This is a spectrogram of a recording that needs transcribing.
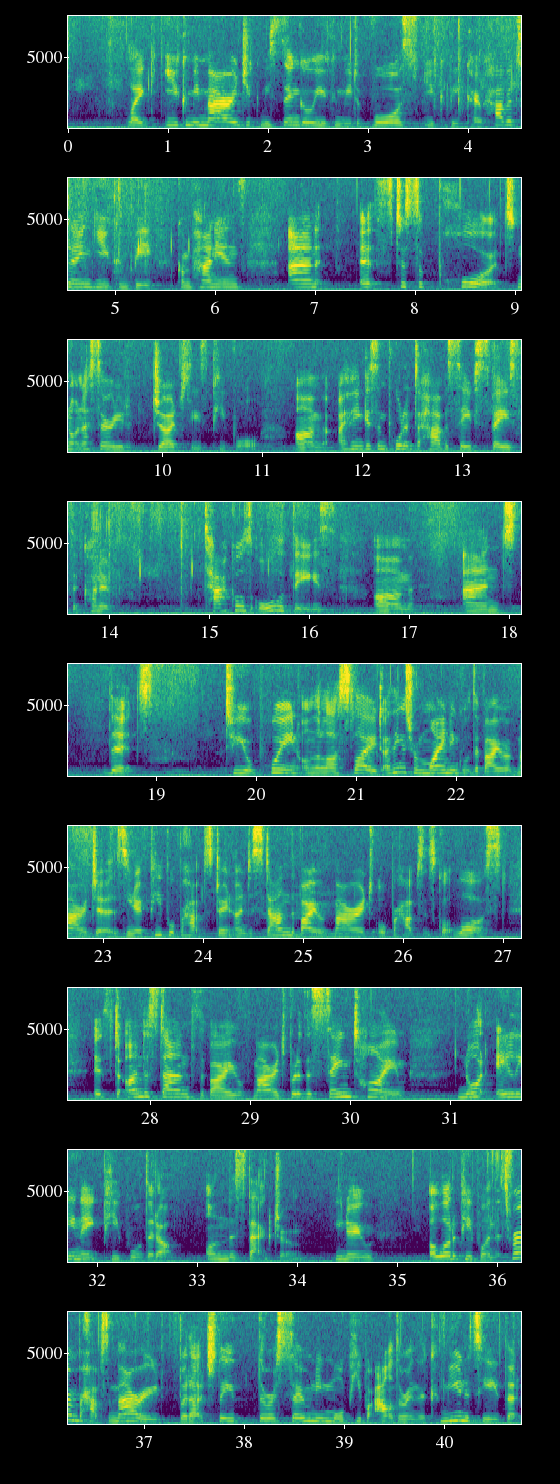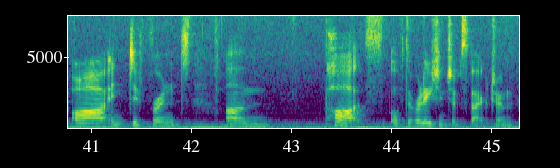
Like, you can be married, you can be single, you can be divorced, you can be cohabiting, you can be companions, and it's to support, not necessarily to judge these people. Um, I think it's important to have a safe space that kind of tackles all of these, um, and that to your point on the last slide, I think it's reminding what the value of marriage is. You know, if people perhaps don't understand the value of marriage, or perhaps it's got lost, it's to understand the value of marriage, but at the same time, not alienate people that are on the spectrum. You know, a lot of people in this room perhaps are married, but actually, there are so many more people out there in the community that are in different um, parts of the relationship spectrum.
